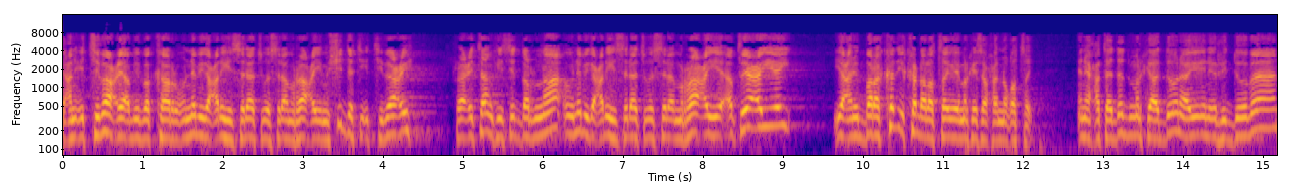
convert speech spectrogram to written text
yani itibaaci abibakar uu nebiga calayhi salaatu wasalaam raacayay min shiddati itibaacih raacitaankiisii darnaa uu nebiga calayhi salaatu wasalaam raacayay ateecayey yacni barakadii ka dhalatay bay markaysa waxay noqotay. Inay xataa dad markaa doonaayo inay ridoobaan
